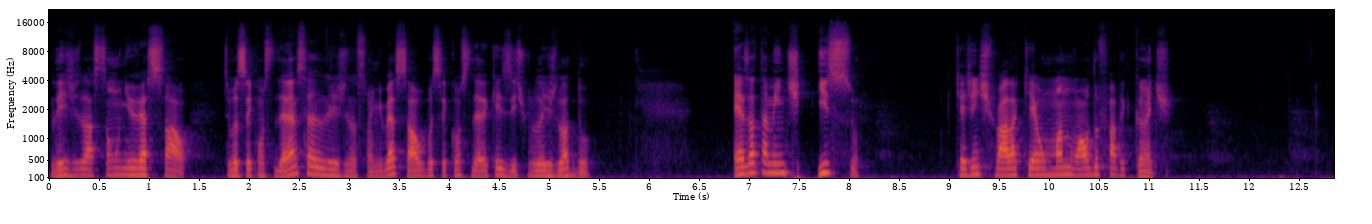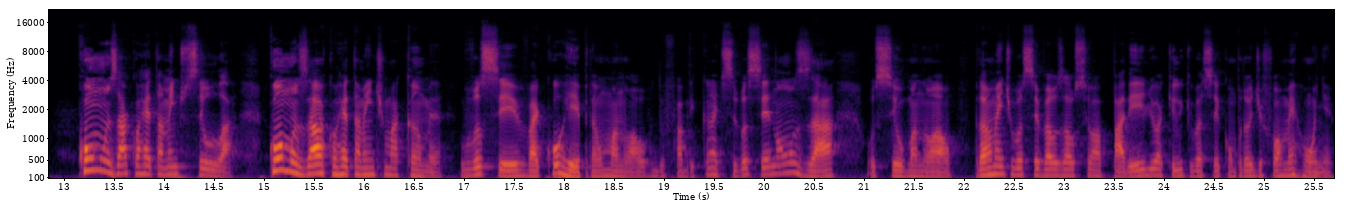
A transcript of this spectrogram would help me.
legislação universal. Se você considera essa legislação universal, você considera que existe um legislador. É exatamente isso que a gente fala que é o manual do fabricante. Como usar corretamente o celular? Como usar corretamente uma câmera? Você vai correr para um manual do fabricante. Se você não usar o seu manual, provavelmente você vai usar o seu aparelho, aquilo que você comprou de forma errônea.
